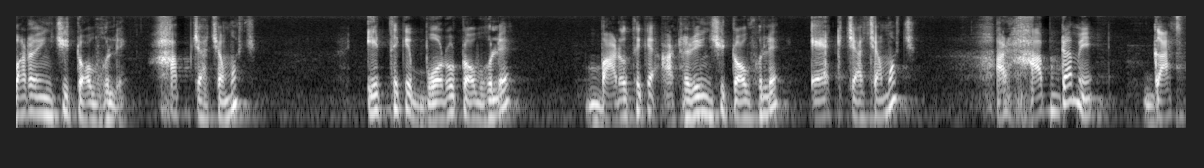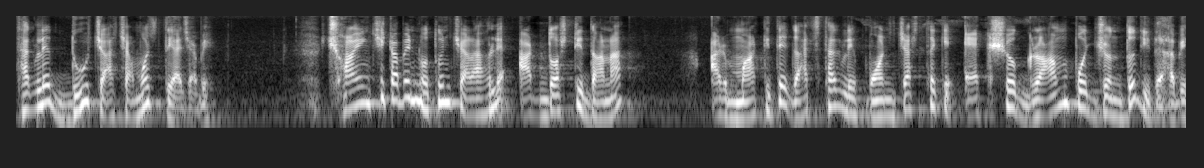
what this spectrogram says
বারো ইঞ্চি টব হলে হাফ চা চামচ, এর থেকে বড় টব হলে বারো থেকে আঠারো ইঞ্চি টব হলে এক চা চামচ, আর হাফ ডামে গাছ থাকলে দু চা চামচ দেয়া যাবে। ছয় ইঞ্চি টবে নতুন চারা হলে আট দশটি দানা, আর মাটিতে গাছ থাকলে পঞ্চাশ থেকে একশো গ্রাম পর্যন্ত দিতে হবে।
